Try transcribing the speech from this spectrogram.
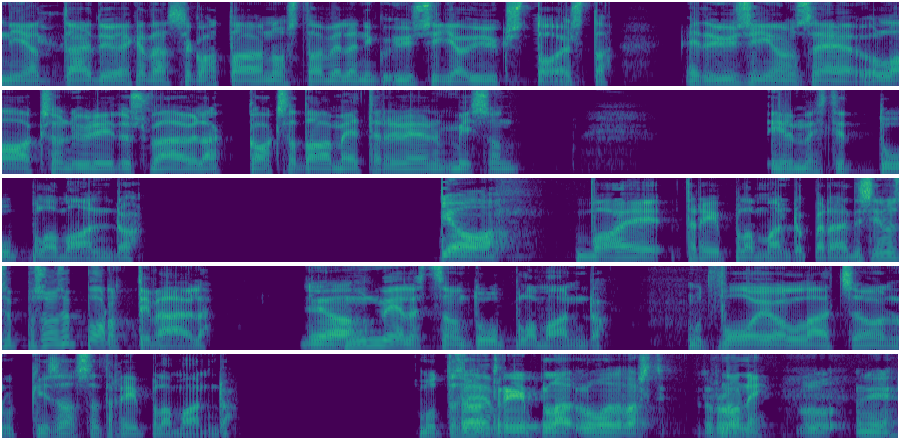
Niin, ja täytyy ehkä tässä kohtaa nostaa vielä niin 9 ja 11. Että 9 on se Laakson ylitysväylä, 200 metrinen, missä on ilmeisesti tuplamando. Joo. Vai triplamando peräti. Siinä on se, se, on se porttiväylä. Joo. Mun mielestä se on tuplamando, mutta voi olla, että se on kisassa triplamando. Mutta se, se on tripla luultavasti. No niin. niin.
